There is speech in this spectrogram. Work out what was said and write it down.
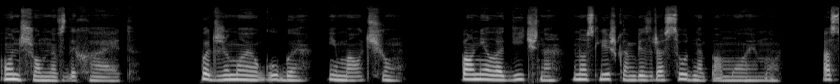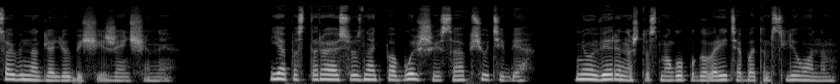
Он шумно вздыхает. Поджимаю губы и молчу. Вполне логично, но слишком безрассудно, по-моему. Особенно для любящей женщины. Я постараюсь узнать побольше и сообщу тебе. Не уверена, что смогу поговорить об этом с Леоном.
